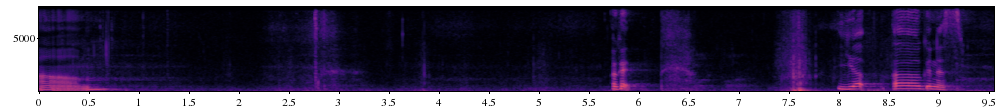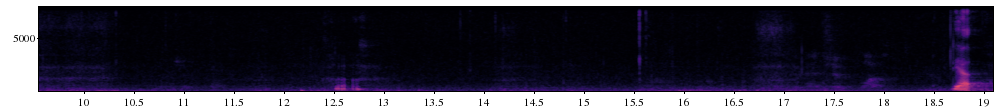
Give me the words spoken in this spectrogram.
Um, okay. Yep. Oh, goodness. Yep.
